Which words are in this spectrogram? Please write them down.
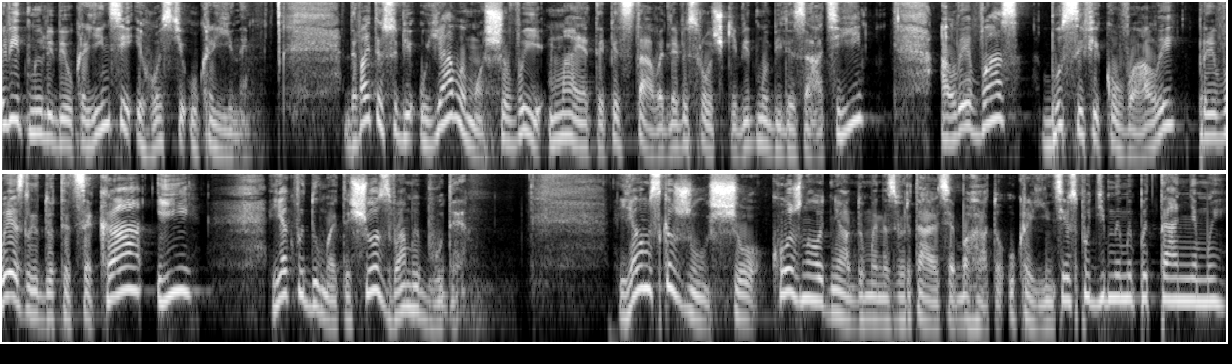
Привіт, ми любі українці і гості України. Давайте собі уявимо, що ви маєте підстави для відсрочки від мобілізації, але вас бусифікували, привезли до ТЦК і. Як ви думаєте, що з вами буде? Я вам скажу, що кожного дня до мене звертаються багато українців з подібними питаннями,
